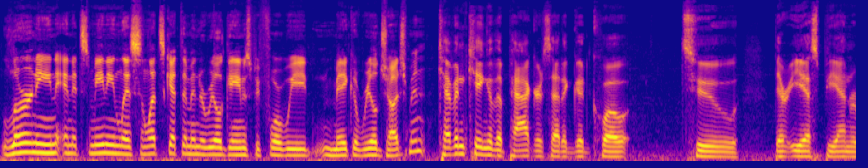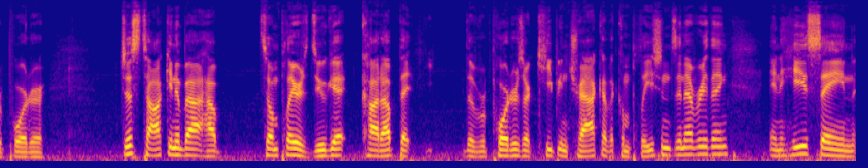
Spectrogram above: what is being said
learning, and it's meaningless. And let's get them into real games before we make a real judgment. Kevin King of the Packers had a good quote to their ESPN reporter, just talking about how some players do get caught up that the reporters are keeping track of the completions and everything, and he's saying.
